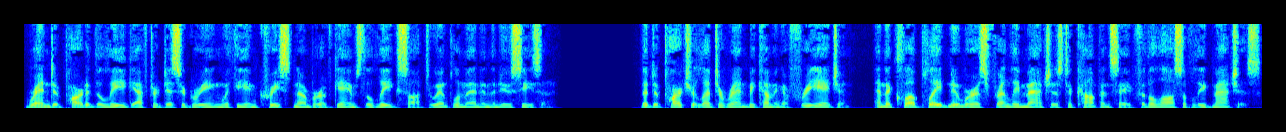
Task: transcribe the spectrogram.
Rennes departed the league after disagreeing with the increased number of games the league sought to implement in the new season. The departure led to Rennes becoming a free agent, and the club played numerous friendly matches to compensate for the loss of league matches.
